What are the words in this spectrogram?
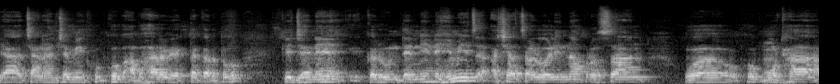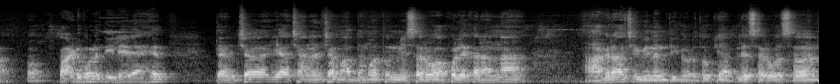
या चॅनलचे मी खूप खूप आभार व्यक्त करतो की जेणेकरून त्यांनी नेहमीच अशा चळवळींना प्रोत्साहन व खूप मोठा पाठबळ दिलेले आहेत. त्यांच्या या चॅनलच्या माध्यमातून मी सर्व अकोलेकरांना आग्रहाची विनंती करतो की आपले सर्व सण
